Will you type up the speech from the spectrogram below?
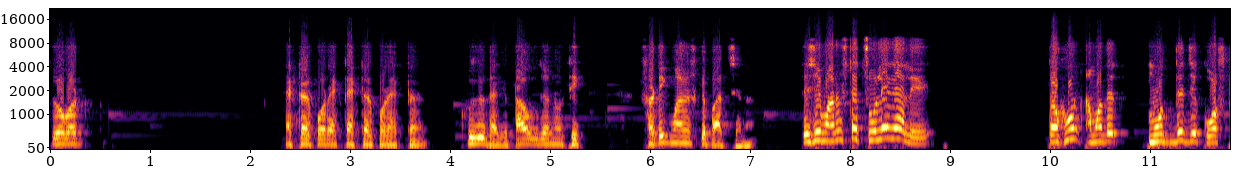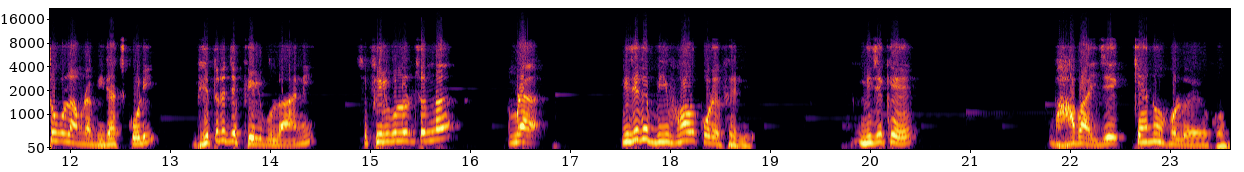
কেউ আবার একটার পর একটা, একটার পর একটা খুঁজতে থাকে, তাও যেন ঠিক সঠিক মানুষকে পাচ্ছে না। তো সেই মানুষটা চলে গেলে তখন আমাদের মধ্যে যে কষ্টগুলো আমরা বিরাজ করি, ভেতরে যে ফিলগুলো আনি সে ফিলগুলোর জন্য আমরা নিজেকে বিভর করে ফেলি। নিজেকে ভাবাই যে কেন হলো এরকম?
